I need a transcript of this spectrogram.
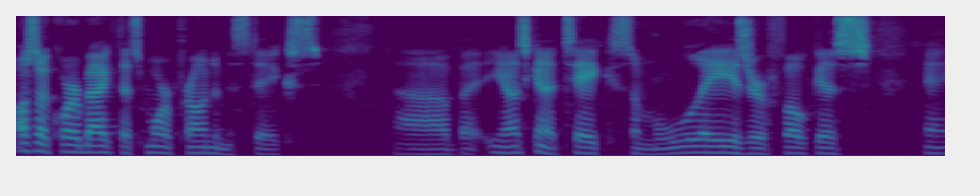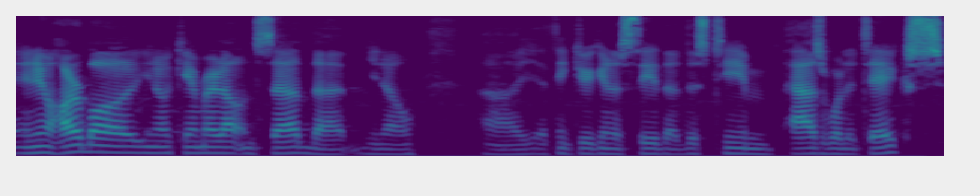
Also, a quarterback that's more prone to mistakes. Uh, but you know, it's going to take some laser focus. And, and, you know, Harbaugh, you know, came right out and said that you know, uh, I think you're going to see that this team has what it takes.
